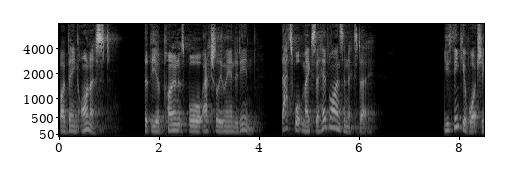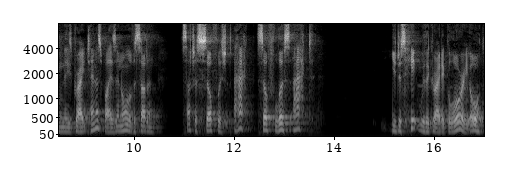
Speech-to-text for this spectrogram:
by being honest that the opponent's ball actually landed in. That's what makes the headlines the next day you think you're watching these great tennis players, and all of a sudden, such a selfish act, selfless act, you just hit with a greater glory. Or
